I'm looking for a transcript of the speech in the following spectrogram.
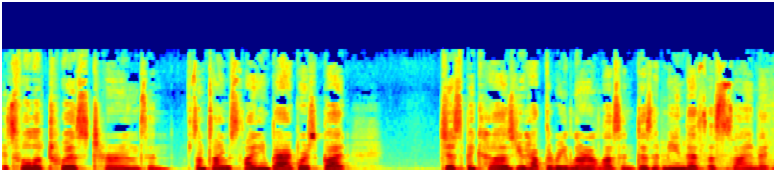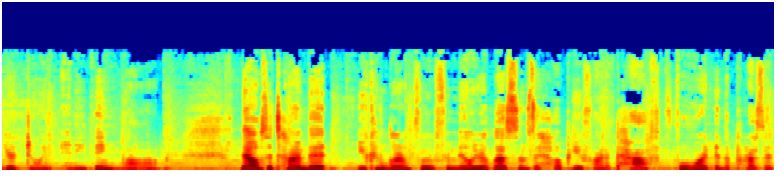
it's full of twists, turns, and sometimes sliding backwards, but just because you have to relearn a lesson doesn't mean that's a sign that you're doing anything wrong. Now is the time that you can learn through familiar lessons to help you find a path forward in the present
